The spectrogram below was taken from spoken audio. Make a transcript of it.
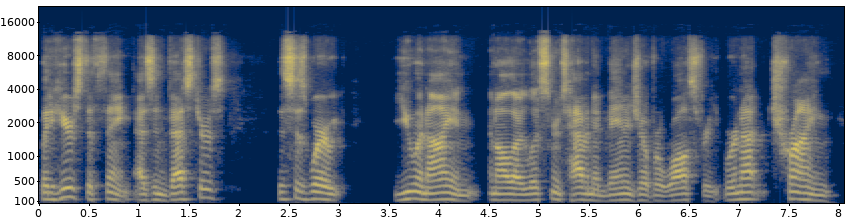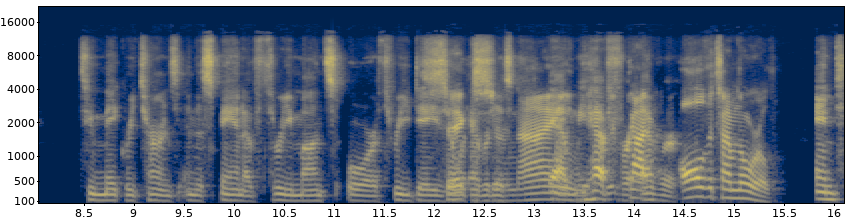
But here's the thing as investors, this is where you and I and, and all our listeners have an advantage over Wall Street. We're not trying to make returns in the span of three months or three days Six or whatever it is. Nine. Yeah, we have We've forever. all the time in the world. And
